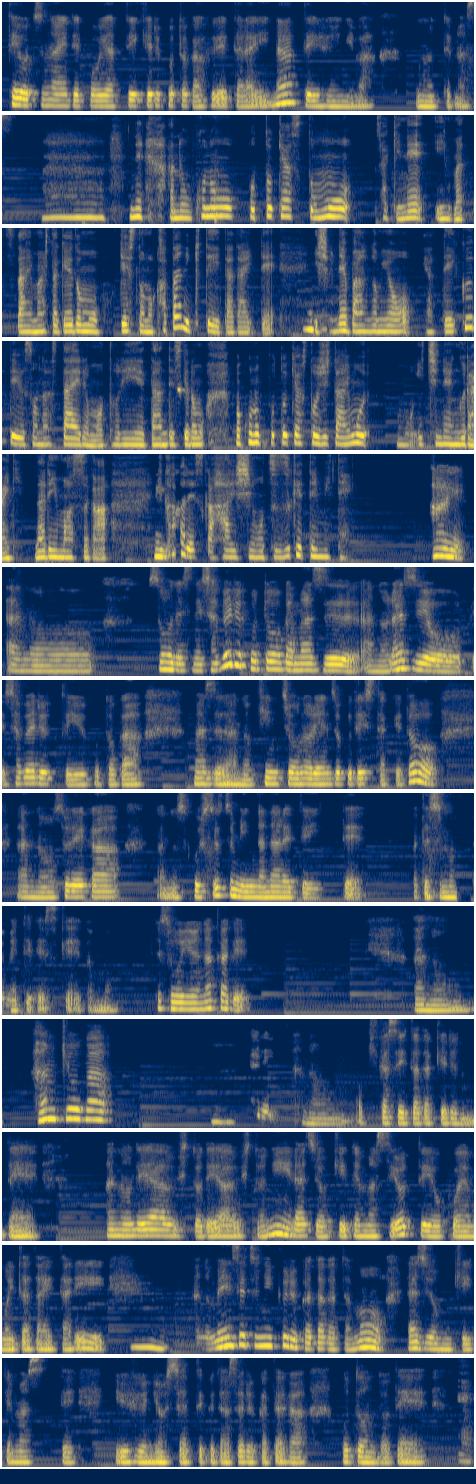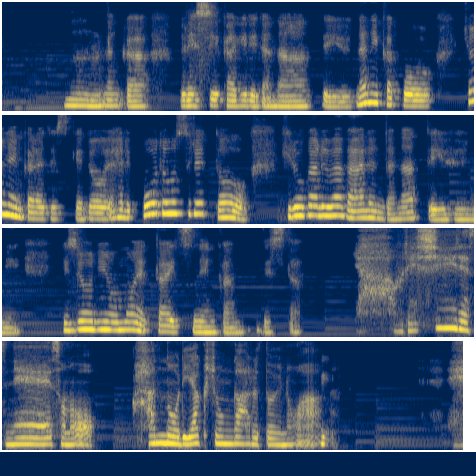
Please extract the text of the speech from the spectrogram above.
手をつないでこうやっていけることが増えたらいいなっていうふうには思ってます。うーん。ね、あの、このポッドキャストも、さっきね、今伝えましたけれども、ゲストの方に来ていただいて、一緒にね、番組をやっていくっていう、そんなスタイルも取り入れたんですけども、まあ、このポッドキャスト自体ももう1年ぐらいになりますが、いかがですか？配信を続けてみて。はい、あのそうですね、喋ることがまず、あの、ラジオで喋るっていうことが、まず、あの、緊張の連続でしたけど、あの、それが、あの、少しずつみんな慣れていって、私も含めてですけれども、でそういう中で、あの、反響が、やはり、あの、お聞かせいただけるので、あの、出会う人、出会う人にラジオ聞いてますよっていうお声もいただいたり、うんあの、面接に来る方々も、ラジオも聞いてますっていうふうにおっしゃってくださる方がほとんどでえ、うん、なんか嬉しい限りだなっていう、何かこう、去年からですけど、やはり行動すると広がる輪があるんだなっていうふうに、非常に思えた一年間でした。いやー、嬉しいですね。その、反応、リアクションがあるというのは。はい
